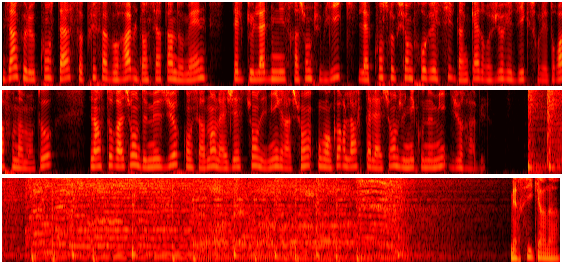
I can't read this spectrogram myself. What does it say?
bien que le constat soit plus favorable dans certains domaines, tels que l'administration publique, la construction progressive d'un cadre juridique sur les droits fondamentaux, l'instauration de mesures concernant la gestion des migrations ou encore l'installation d'une économie durable. Merci Carla.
